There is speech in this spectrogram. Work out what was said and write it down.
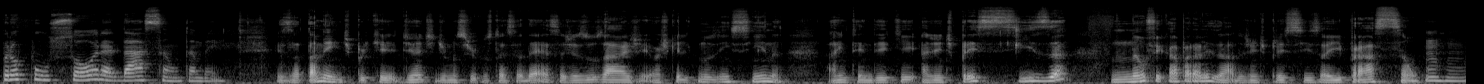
propulsora da ação também. Exatamente, porque diante de uma circunstância dessa, Jesus age. Eu acho que ele nos ensina a entender que a gente precisa não ficar paralisado, a gente precisa ir para a ação. Uhum.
